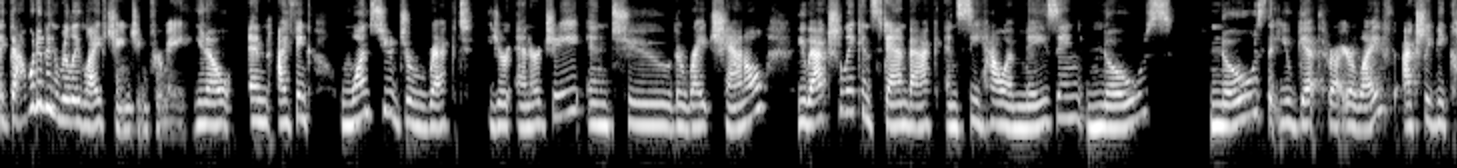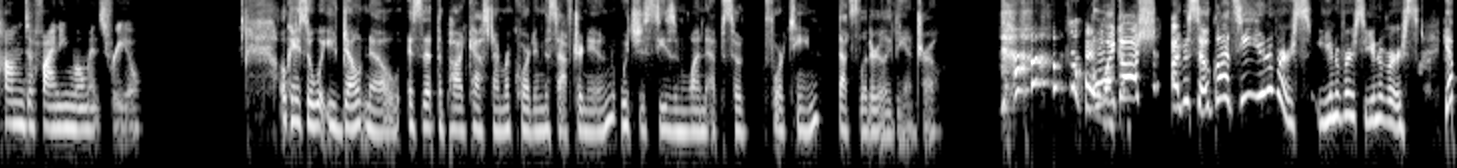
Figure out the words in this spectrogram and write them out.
like that would have been really life changing for me you know and i think once you direct your energy into the right channel you actually can stand back and see how amazing no's no's that you get throughout your life actually become defining moments for you. Okay, so what you don't know is that the podcast I'm recording this afternoon, which is season one, episode 14, that's literally the intro. Oh my gosh, I'm so glad. See, universe, universe, universe. Yep,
